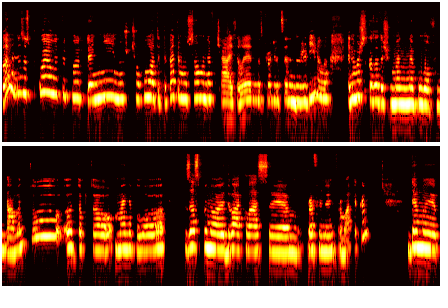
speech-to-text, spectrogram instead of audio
Але мене заспокоїли, типу, та ні, ну чого, ти тебе там усьому навчають, але я насправді в це не дуже вірила. Я не можу сказати, що в мене не було фундаменту, е, тобто в мене було за спиною два класи профільної інформатики, де ми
